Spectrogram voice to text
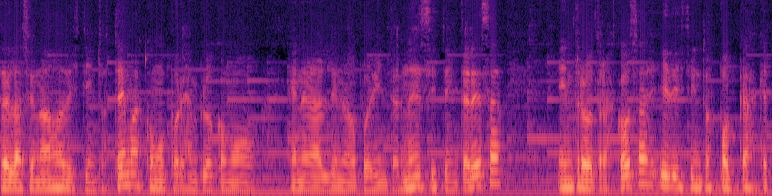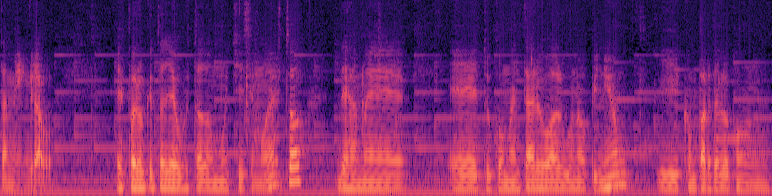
relacionados a distintos temas, como por ejemplo cómo generar dinero por internet si te interesa, entre otras cosas, y distintos podcasts que también grabo. Espero que te haya gustado muchísimo esto. Déjame eh, tu comentario o alguna opinión y compártelo con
